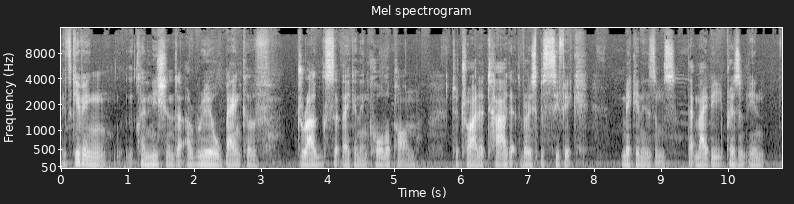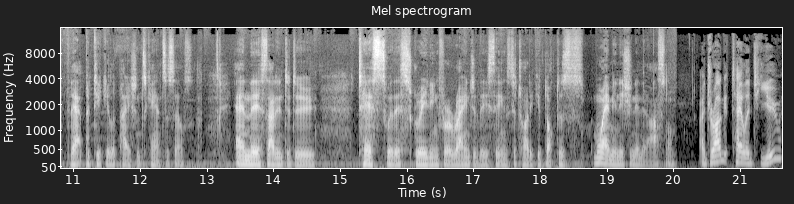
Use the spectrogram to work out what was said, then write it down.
It's giving clinicians a, a real bank of drugs that they can then call upon to try to target very specific mechanisms that may be present in that particular patient's cancer cells. And they're starting to do tests where they're screening for a range of these things to try to give doctors more ammunition in their arsenal. A drug tailored to you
